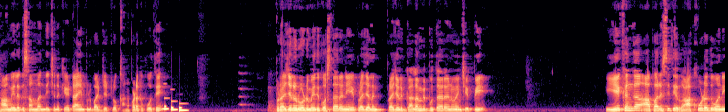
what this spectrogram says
హామీలకు సంబంధించిన కేటాయింపులు బడ్జెట్లో కనపడకపోతే ప్రజలు రోడ్డు మీదకి వస్తారని ప్రజలు ప్రజలు గలం విప్పుతారని అని చెప్పి ఏకంగా ఆ పరిస్థితి రాకూడదు అని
